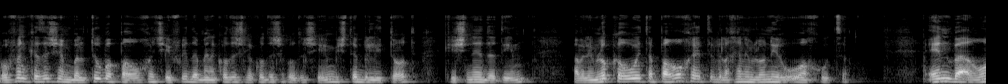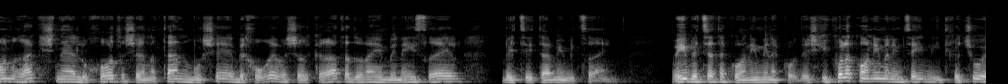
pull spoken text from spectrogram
באופן כזה שהם בלטו בפרוכת שהפרידה בין הקודש לקודש הקודשים בשתי בליטות, כשני דדים, אבל הם לא קראו את הפרוכת ולכן הם לא נראו החוצה. אין בארון רק שני הלוחות אשר נתן משה בחורב אשר כרת אדוני עם בני ישראל בצאתם ממצרים. ויהי בצאת הכהנים מן הקודש, כי כל הכהנים הנמצאים התקדשו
